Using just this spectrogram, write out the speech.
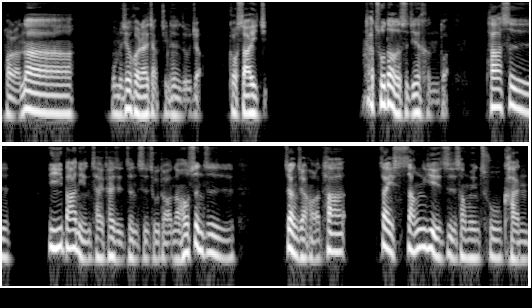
好了，那我们先回来讲今天的主角高沙一集，他出道的时间很短。他是一八年才开始正式出道，然后甚至这样讲好了，他在商业志上面出刊，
